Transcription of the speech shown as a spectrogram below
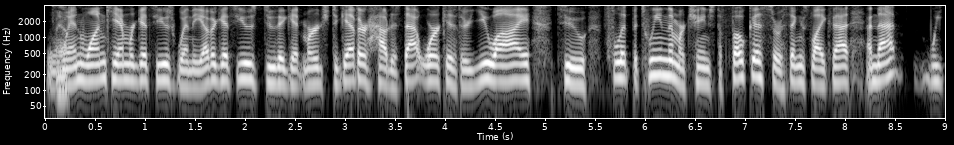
yep. when one camera gets used, when the other gets used, do they get merged together? How does that work? Is there UI to flip between them or change the focus or things like that? And that we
